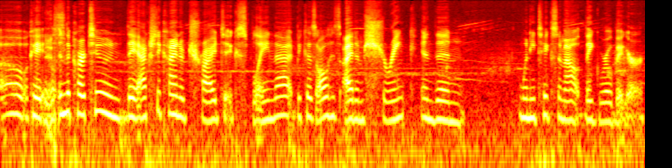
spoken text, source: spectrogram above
Oh, okay. It's- In the cartoon, they actually kind of tried to explain that because all his items shrink, and then when he takes them out, they grow bigger.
